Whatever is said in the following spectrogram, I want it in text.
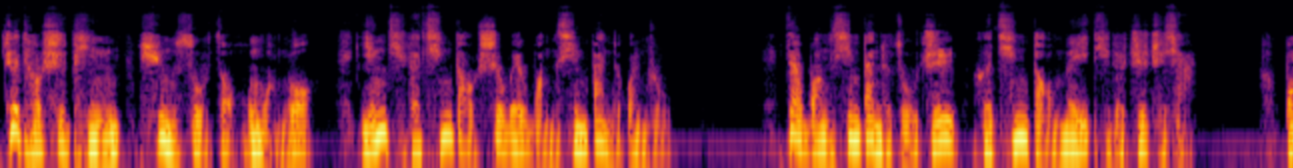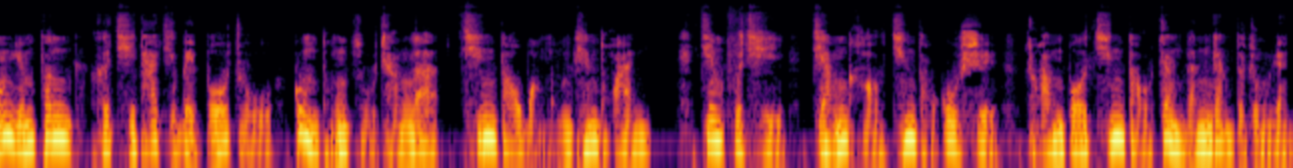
这条视频迅速走红网络，引起了青岛市委网信办的关注。在网信办的组织和青岛媒体的支持下。王云峰和其他几位博主共同组成了青岛网红天团，肩负起讲好青岛故事、传播青岛正能量的重任。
